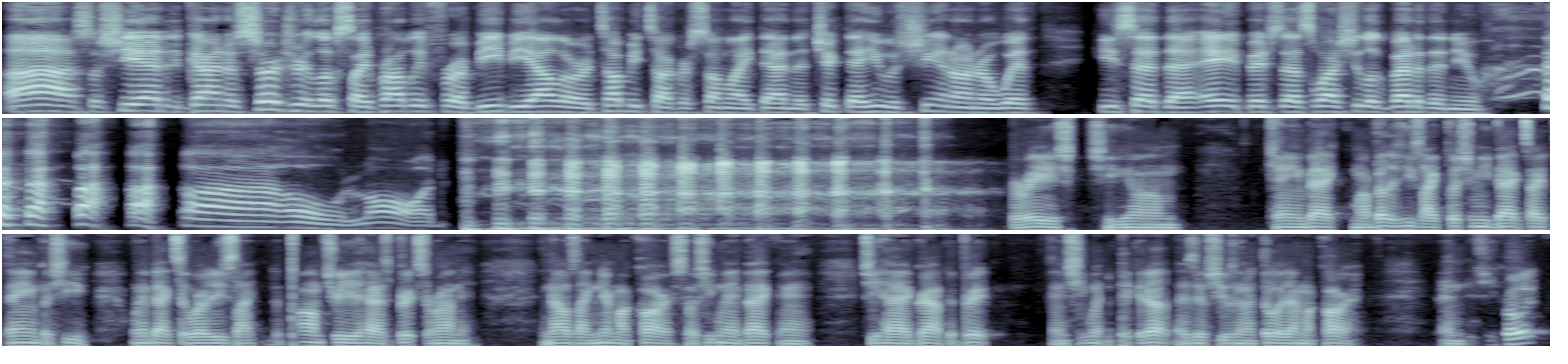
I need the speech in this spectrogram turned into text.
Ah, so she had gotten a surgery, it looks like, probably for a BBL or a tummy tuck or something like that. And the chick that he was cheating on her with, he said that, hey, bitch, that's why she looked better than you. oh, Lord. rage. She um came back. My brother, he's like pushing me back type thing, but she went back to where he's like the palm tree that has bricks around it, and I was like near my car. So she went back and she had grabbed the brick and she went to pick it up as if she was gonna throw it at my car. And she throw it?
